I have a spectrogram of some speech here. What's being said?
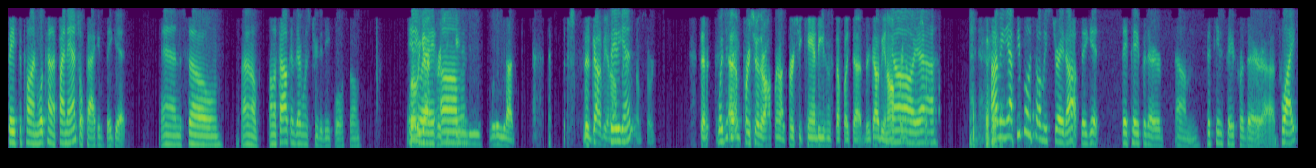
based upon what kind of financial package they get. And so I don't know. On the Falcons, everyone's treated equal. So Well, we anyway, got um, candy. What do we got? There's got to be an Say it again? of some sort. What'd you say? I'm pretty sure they're offering like Hershey candies and stuff like that. There's got to be an offering. of some yeah. I mean, yeah, people have told me straight up they get they pay for their um the teams pay for their uh flights,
